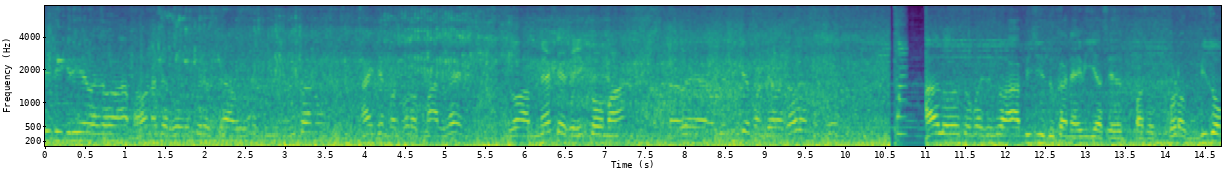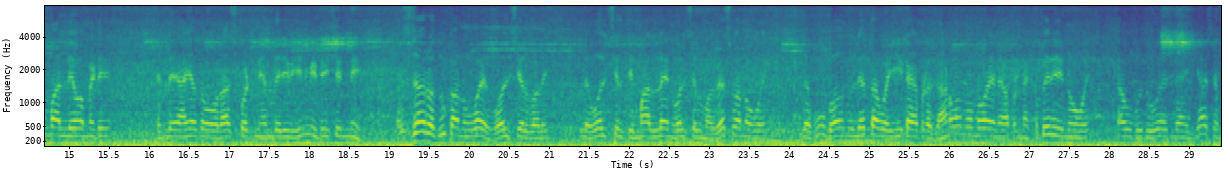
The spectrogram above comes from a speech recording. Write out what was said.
ડિગ્રી આ ભાવનગર રોડ ઉપર દુકાનો. આઈટમ પણ થોડોક માલ લઈ. જો આ મેકે છે ઇકોમાં. હવે બીજે પણ લેવા જવાનું છે. હાલો, તો પછી જો આ બીજી દુકાને આવી ગયા છે, પાછો થોડોક બીજો માલ લેવા માટે. એટલે અહીંયા તો રાજકોટની અંદર એવી ઇન્વિટેશનની હજારો દુકાનો હોય હોલસેલવાળી એટલે હોલસેલથી માલ લઈને હોલસેલમાં વેચવાનો હોય. એટલે હું ભાવનું લેતા હોય એ કાંઈ આપણે જાણવાનું ન હોય ને આપણને ખબર ન હોય. આવું બધું હોય એટલે અહીં ગયા છે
